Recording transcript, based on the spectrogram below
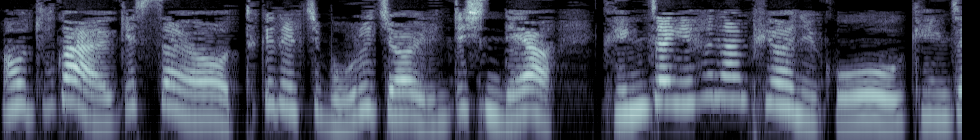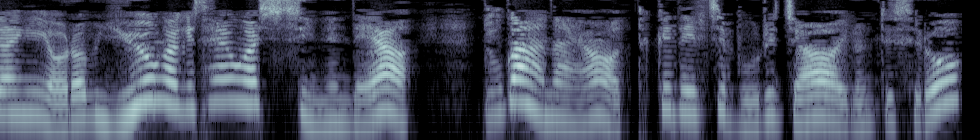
어, 누가 알겠어요. 어떻게 될지 모르죠. 이런 뜻인데요. 굉장히 흔한 표현이고 굉장히 여러분 유용하게 사용하실 수 있는데요. 누가 아나요? 어떻게 될지 모르죠. 이런 뜻으로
